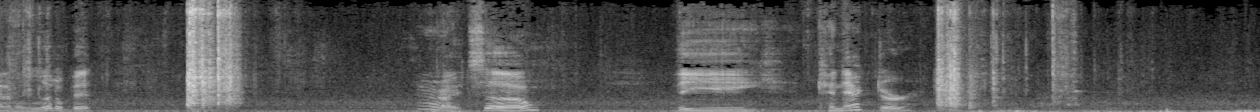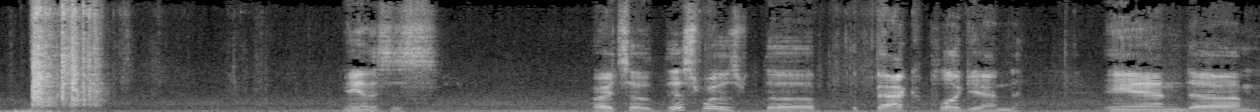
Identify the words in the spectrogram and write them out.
kind of a little bit. All right, so the connector Man, this is all right. So this was the the back plug end, and um,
